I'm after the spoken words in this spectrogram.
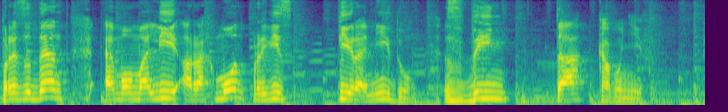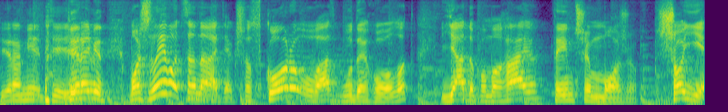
Президент Емомалі Рахмон привіз піраміду з динь та кавунів. Пірамід. ті- Пірамід. Можливо, це натяк, що скоро у вас буде голод. Я допомагаю тим, чим можу. Що є?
